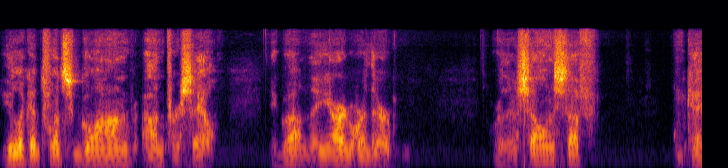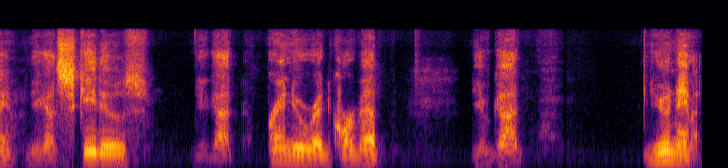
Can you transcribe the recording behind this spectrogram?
You look at what's going on on for sale. You go out in the yard where they're where they're selling stuff. Okay, you got ski-doos, you got brand new red Corvette, you've got you name it.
